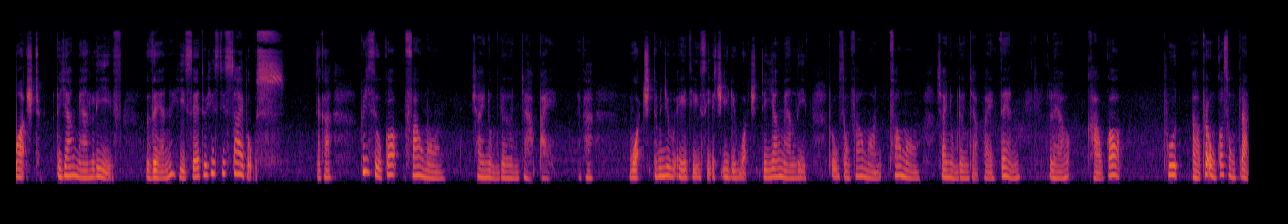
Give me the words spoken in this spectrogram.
watched the young man leave then he said to his disciples นะคะพระเยซูก็เฝ้ามองชายหนุ่มเดินจากไปนะคะ watch W A T C H E D watch the young man leave พระองค์ทรงเฝ้ามองเฝ้ามอง ชายหนุ่มเดินจากไป then แล้วเขาก็พูดพระองค์ก็ทรงตรัส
